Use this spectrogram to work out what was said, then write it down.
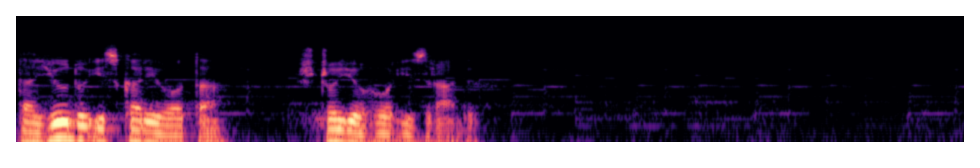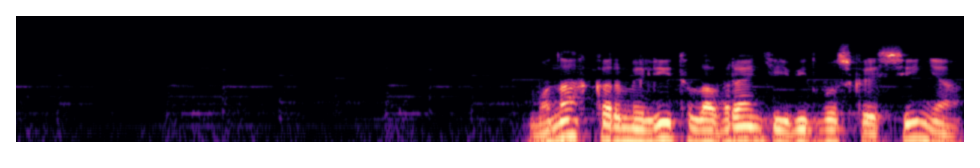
та Юду Іскаріота, що його і зрадив. Монах Кармеліт Лаврентій від Воскресіння,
